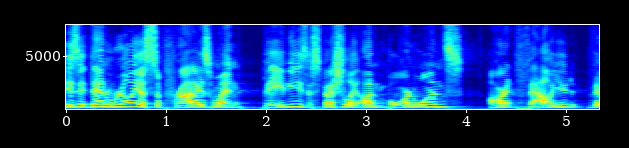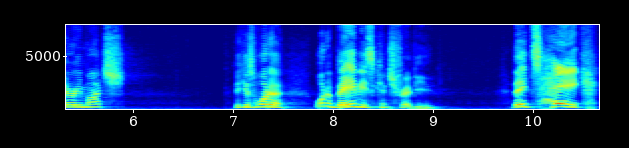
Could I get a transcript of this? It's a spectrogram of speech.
is it then really a surprise when babies, especially unborn ones, aren't valued very much? Because what do, what do babies contribute? They take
